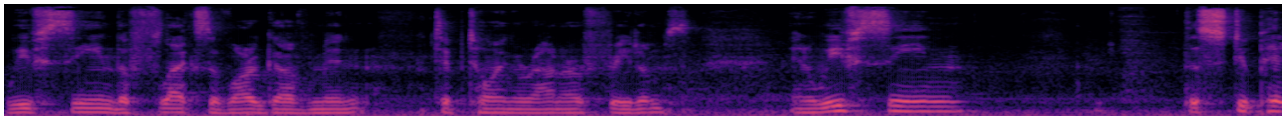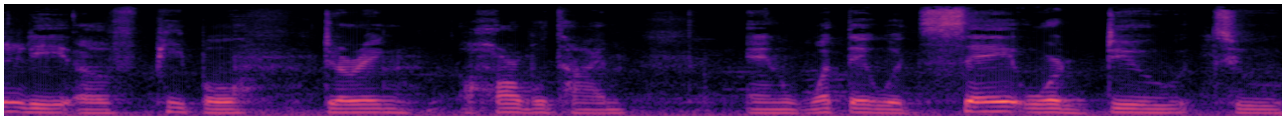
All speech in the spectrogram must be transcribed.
we've seen the flex of our government tiptoeing around our freedoms, and we've seen the stupidity of people during a horrible time and what they would say or do to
